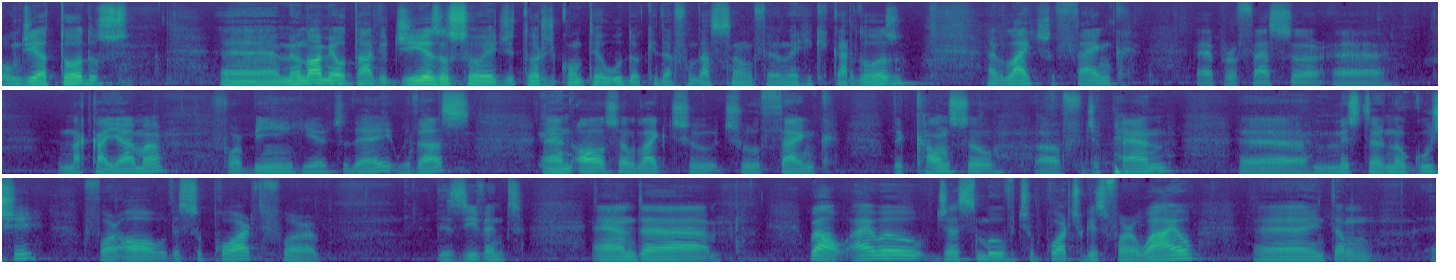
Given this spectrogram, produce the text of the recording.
Bom dia a todos. É, meu nome é Otávio Dias, eu sou editor de conteúdo aqui da Fundação Fernando Henrique Cardoso. I would like to thank uh, Professor uh, Nakayama for being here today with us. And also I would like to, to thank the Council of Japan, uh, Mr. Noguchi, for all the support for this event. And well, I will just move to Portuguese for a while. Uh, então,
